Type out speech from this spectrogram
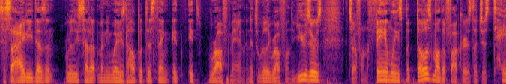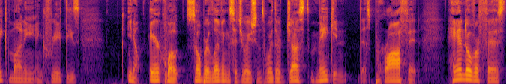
society doesn't really set up many ways to help with this thing. It it's rough, man, and it's really rough on the users. It's rough on the families, but those motherfuckers that just take money and create these, you know, air quote sober living situations where they're just making this profit, hand over fist,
